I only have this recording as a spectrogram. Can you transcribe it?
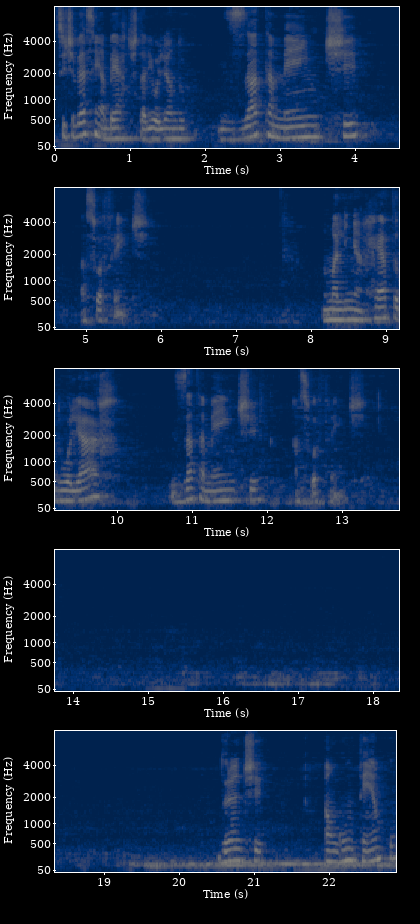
se tivessem abertos, estaria olhando exatamente à sua frente. Numa linha reta do olhar, exatamente à sua frente. Durante algum tempo,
